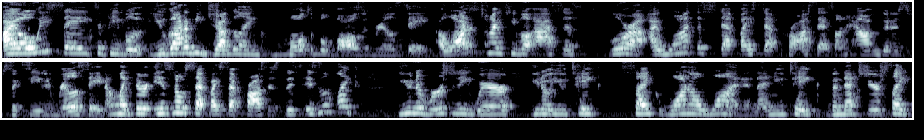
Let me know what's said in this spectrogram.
I always say to people, you got to be juggling multiple balls in real estate. A lot of times people ask us, Laura, I want the step by step process on how I'm going to succeed in real estate. I'm like, there is no step by step process. This isn't like university where, you know, you take psych 101 and then you take the next year psych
